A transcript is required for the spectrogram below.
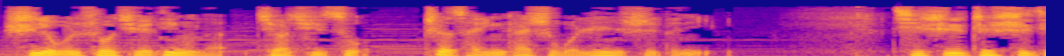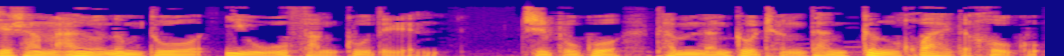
室友们说决定了就要去做，这才应该是我认识的你。其实这世界上哪有那么多义无反顾的人，只不过他们能够承担更坏的后果。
